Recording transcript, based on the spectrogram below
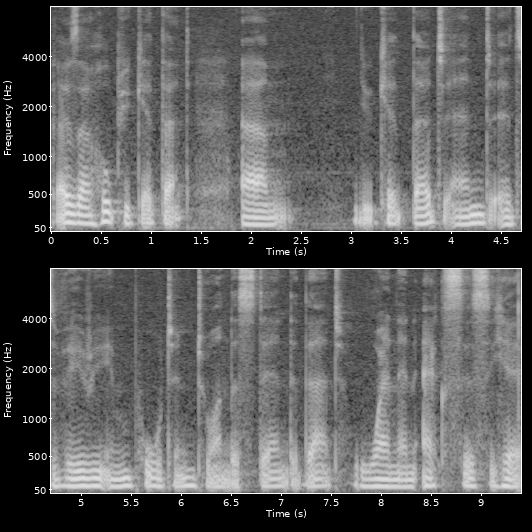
Guys I hope you get that. Um, you get that and it's very important to understand that when an excess here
